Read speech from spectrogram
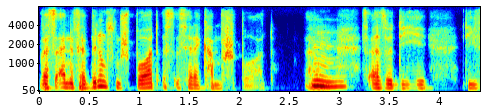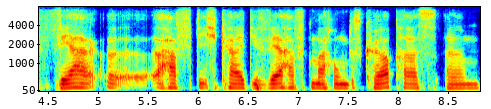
was eine Verbindung zum Sport ist, ist ja der Kampfsport. Ähm, mhm. Also die, die Wehrhaftigkeit, die Wehrhaftmachung des Körpers, ähm,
